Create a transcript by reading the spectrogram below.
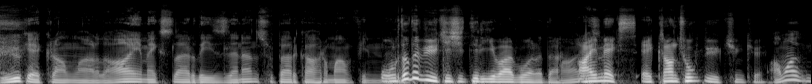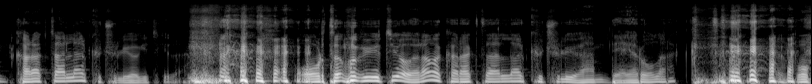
Büyük ekranlarda, IMAX'lerde izlenen süper kahraman filmleri. Orada da büyük eşitliği var bu arada. Maalesef. IMAX ekran çok büyük çünkü. Ama karakterler küçülüyor gitgide. Ortamı büyütüyorlar ama karakterler küçülüyor. Hem değer olarak bok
